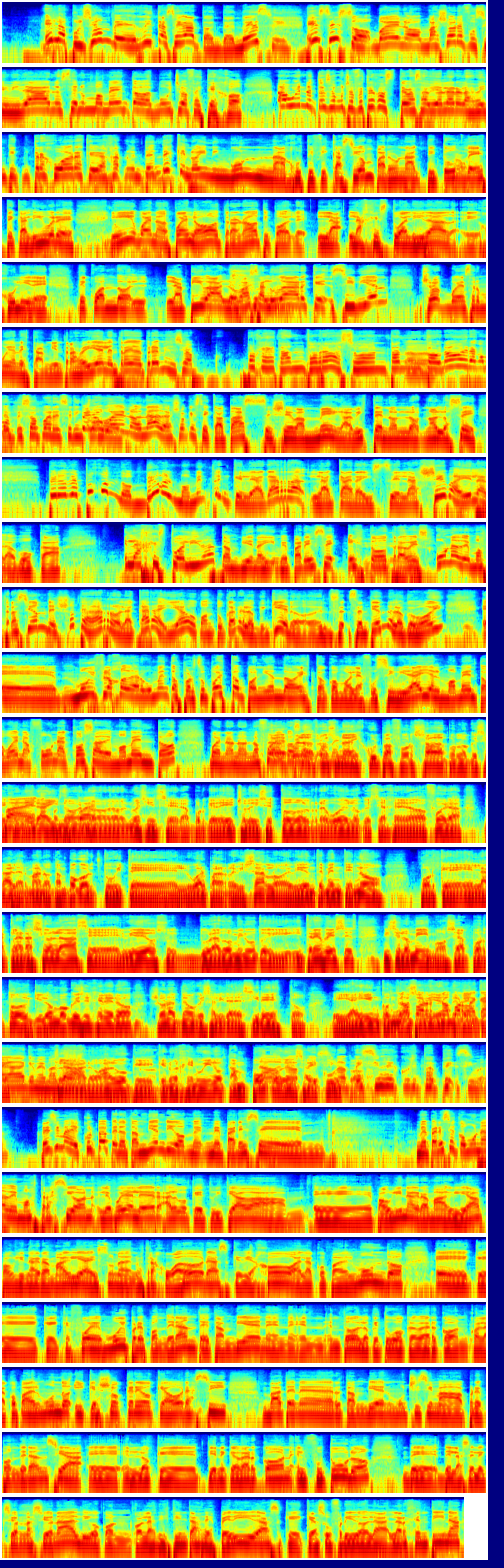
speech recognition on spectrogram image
Es la pulsión de Rita Segato, ¿entendés? Sí. Es eso. Bueno, mayor efusividad, no sé, en un momento mucho festejo. Ah, bueno, entonces muchos festejos te vas a violar a las 23 jugadoras que viajaron. ¿Entendés que no hay ninguna justificación para una actitud No. de este calibre? Y bueno, después lo otro, ¿no? Tipo, la, la gestualidad, eh, Juli, de, de cuando la piba lo va a saludar, que si bien, yo voy a ser muy honesta, mientras veía la entrega de premios decía, ¿por qué tanto abrazo? Tanto, Ah, ¿no? Era como... Te empezó a parecer Pero incómodo. bueno, nada, yo que sé, capaz se llevan mega, ¿viste? No lo, no lo sé. Pero después cuando veo el momento en que le agarra la cara y se la lleva él a la boca, la gestualidad también ahí me parece esto otra vez. Una demostración de yo te agarro la cara y hago con tu cara lo que quiero. ¿Se, se entiende lo que voy? Eh, muy flojo de argumentos, por supuesto, poniendo esto como la efusividad y el momento. Bueno, fue una cosa de momento. Bueno, no, no fue Bueno, una después cosa de otra es momento. una disculpa forzada por lo que se Bueno, genera y no, no es sincera, porque de hecho le dice todo el revuelo que se ha generado afuera. Dale, hermano, tampoco tuviste el lugar para revisarlo, evidentemente no, porque la aclaración la hace, el video su- dura dos minutos y, y tres veces dice lo mismo, o sea, por todo el quilombo que se generó, yo ahora tengo que salir a decir esto. Y ahí encontrás No por- no por la cagada que me mandé. Claro, algo que, que no es genuino tampoco No, de no, esa pésima, disculpa. pésima disculpa, pésima. Pésima disculpa, pero también digo, me, me parece. Me parece como una demostración. Les voy a leer algo que tuiteaba eh, Paulina Gramaglia. Paulina Gramaglia es una de nuestras jugadoras que viajó a la Copa del Mundo, eh, que, que- que fue muy preponderante también en, en- todo lo que tuvo que ver con, con la Copa del Mundo y que yo creo que ahora sí va a tener también muchísima preponderancia eh, en lo que tiene que ver con el futuro de, de la selección nacional, digo, con, con las distintas despedidas que, ha sufrido la, Argentina.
